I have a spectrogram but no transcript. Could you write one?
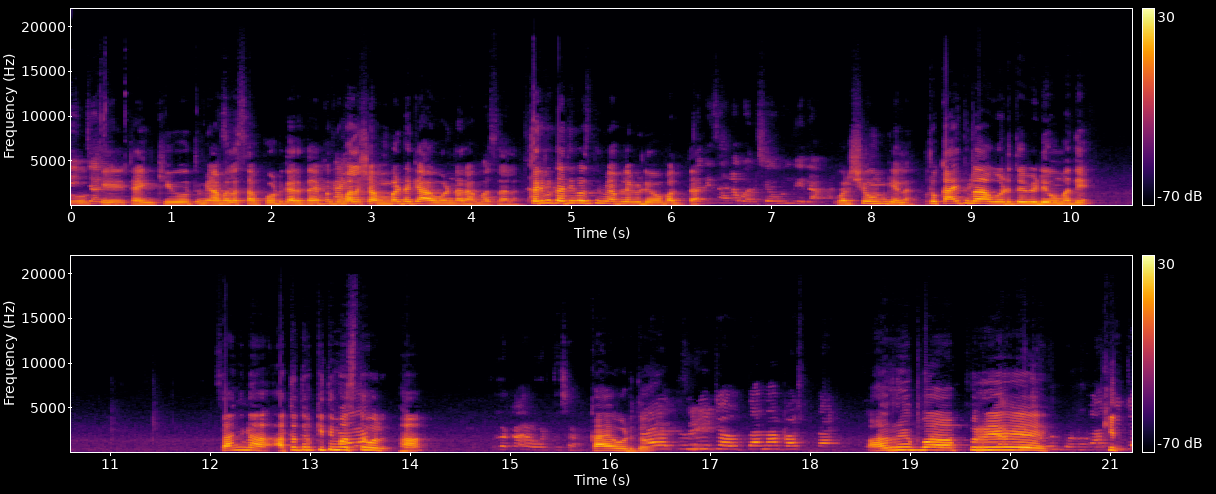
ओके थँक्यू तुम्ही आम्हाला सपोर्ट करताय पण तुम्हाला शंभर टक्के आवडणार हा मसाला. तरी पण कधीपासून तुम्ही आपले व्हिडिओ बघता? तरी झालं वर्ष होऊन गेला वर्ष होऊन गेला. तो काय तुला आवडतो व्हिडिओमध्ये? सांग ना. आता तर किती मस्त बोल. हा? काय आवडतं अरे बापरे! कित-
